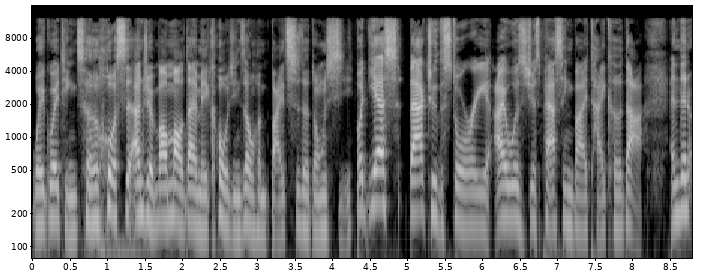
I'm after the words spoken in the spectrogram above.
违规停车或是安 全帽帽带没扣紧这种很白痴的东西。But yes, back to the story. I was just passing by 台科大，and then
